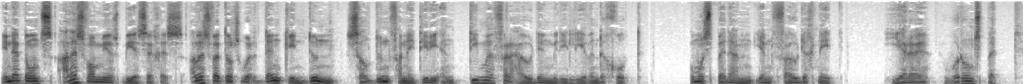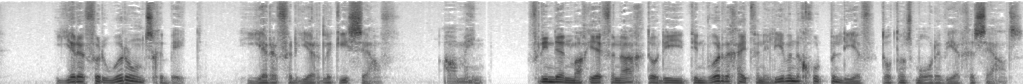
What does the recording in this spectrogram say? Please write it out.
en dat ons alles waarmee ons besig is, alles wat ons oordink en doen, sal doen vanuit hierdie intieme verhouding met die lewende God. Kom ons bid dan eenvoudig net: Here, hoor ons bid. Here verhoor ons gebed. Here verheerlik U self. Amen. Vriende, mag jy vanaand tot die teenwoordigheid van die lewende God beleef tot ons môre weer gesels.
